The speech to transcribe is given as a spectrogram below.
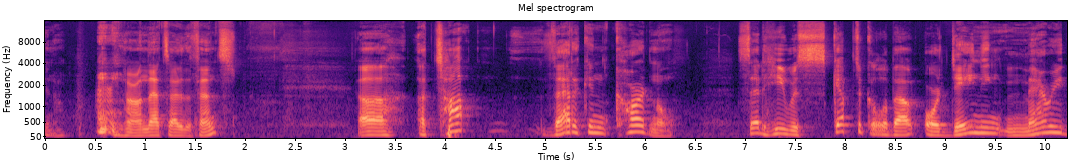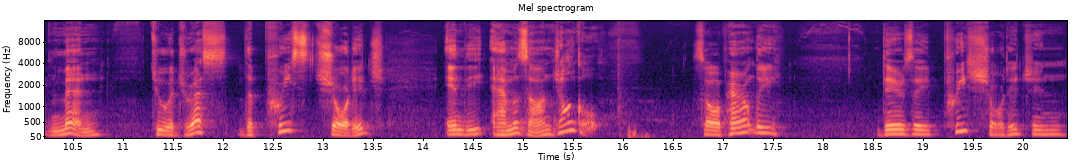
you know are on that side of the fence, uh, a top Vatican cardinal said he was skeptical about ordaining married men to address the priest shortage in the Amazon jungle. So apparently, there's a priest shortage in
